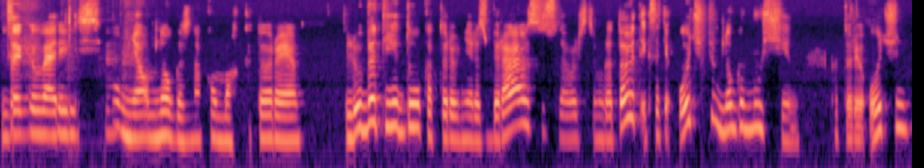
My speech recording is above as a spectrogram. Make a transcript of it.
Договорились. У меня много знакомых, которые любят еду, которые в ней разбираются, с удовольствием готовят. И, кстати, очень много мужчин, которые очень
